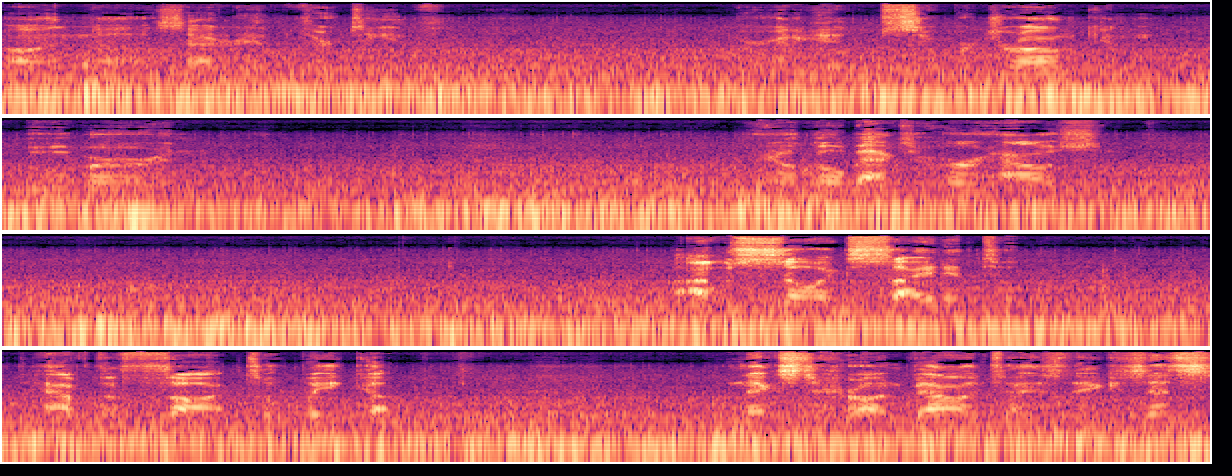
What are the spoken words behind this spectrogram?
on uh, Saturday the 13th. We were gonna get super drunk and Uber and you know go back to her house. I was so excited to have the thought to wake up next to her on Valentine's Day because that's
